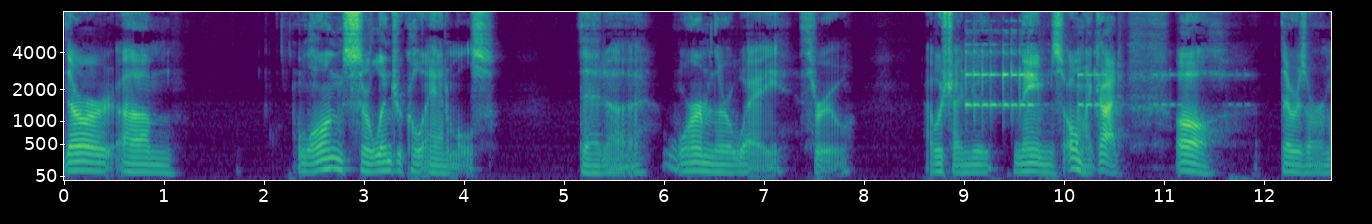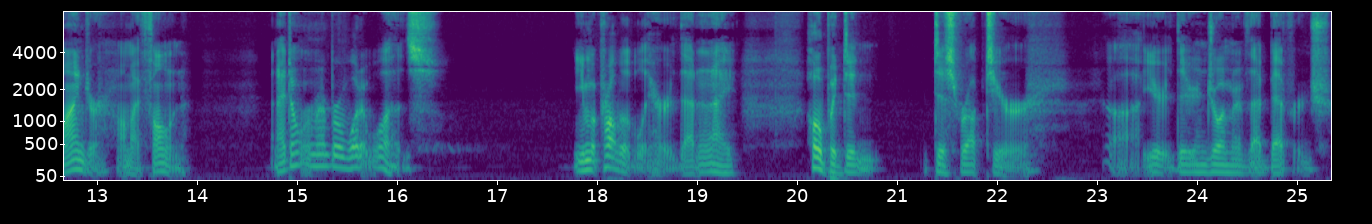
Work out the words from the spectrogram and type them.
There are um, long cylindrical animals that uh, worm their way through I wish I knew names. Oh my god. Oh, there was a reminder on my phone. And I don't remember what it was. You probably heard that, and I hope it didn't disrupt your uh, your your enjoyment of that beverage.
